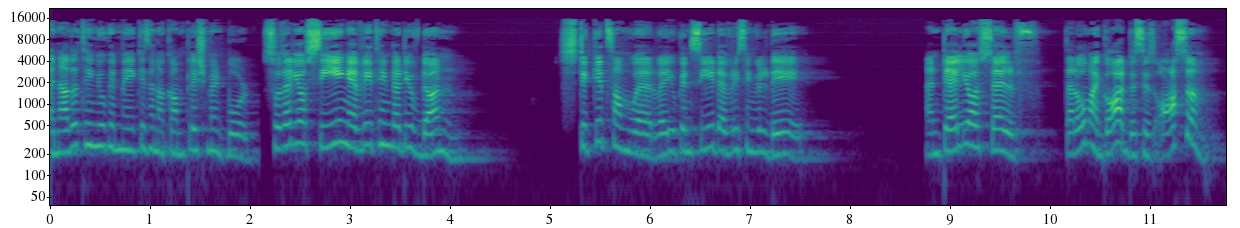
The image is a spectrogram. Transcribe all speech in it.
Another thing you can make is an accomplishment board so that you're seeing everything that you've done. Stick it somewhere where you can see it every single day. And tell yourself that, oh my god, this is awesome.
